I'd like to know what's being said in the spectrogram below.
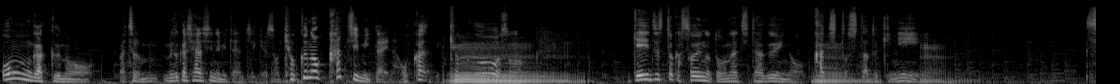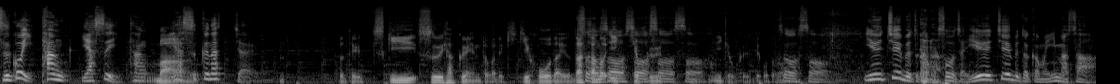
音楽のまあちょっと難しい話みたいになっちゃうけどその曲の価値みたいなおか曲をそのうん。芸術とかそういうのと同じ類の価値とした時にうん。すごい単安い単、まあ。安くなっちゃうだって月数百円とかで聴き放題の中の1そうそう曲そうそう。2曲ってことだそうそう。YouTube とかもそうじゃん。YouTube とかも今さ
